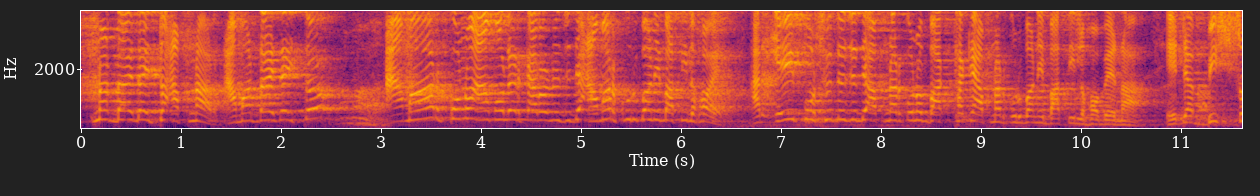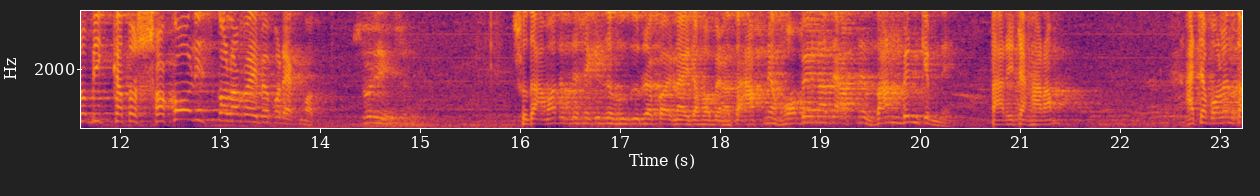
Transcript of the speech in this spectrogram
আপনার দায় দায়িত্ব আপনার আমার দায় দায়িত্ব আমার। কোনো আমলের কারণে যদি আমার কুরবানি বাতিল হয় আর এই পশুতে যদি আপনার কোনো বাক থাকে আপনার কুরবানি বাতিল হবে না। এটা বিশ্ববিখ্যাত সকল স্কলাররা এই ব্যাপারে একমত। শুধু আমাদের দেশে কিছু হুজুররা কয় না এটা হবে না। তো আপনি হবে না যে আপনি জানবেন কেমনে? তার এটা হারাম? আচ্ছা বলেন তো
